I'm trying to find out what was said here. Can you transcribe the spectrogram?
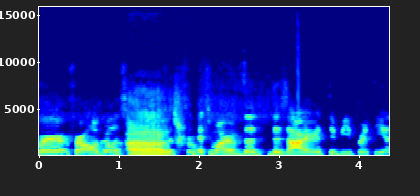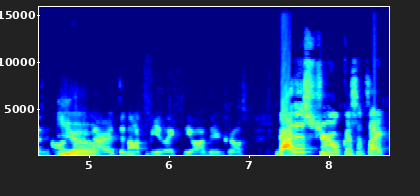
for for all girls, ah it's it's more of the desire to be pretty and constant yeah desire to not be like the other girls. That is true because it's like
